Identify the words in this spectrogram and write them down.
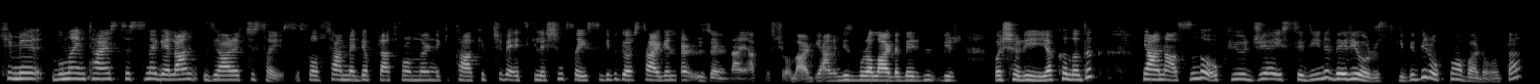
Kimi buna internet sitesine gelen ziyaretçi sayısı, sosyal medya platformlarındaki takipçi ve etkileşim sayısı gibi göstergeler üzerinden yaklaşıyorlar. Yani biz buralarda belirli bir başarıyı yakaladık. Yani aslında okuyucuya istediğini veriyoruz gibi bir okuma var orada.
